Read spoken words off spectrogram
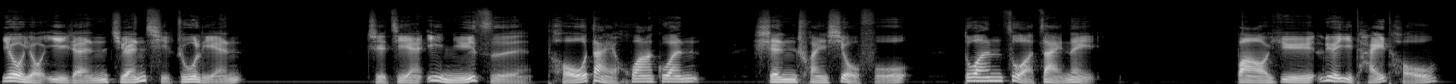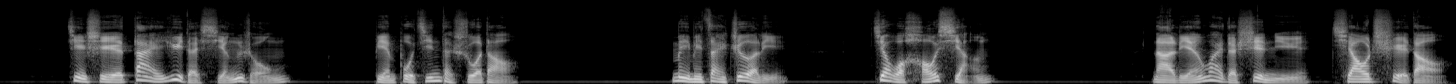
又有一人卷起珠帘，只见一女子头戴花冠，身穿绣服。端坐在内，宝玉略一抬头，见是黛玉的形容，便不禁的说道：“妹妹在这里，叫我好想。”那帘外的侍女悄斥道：“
